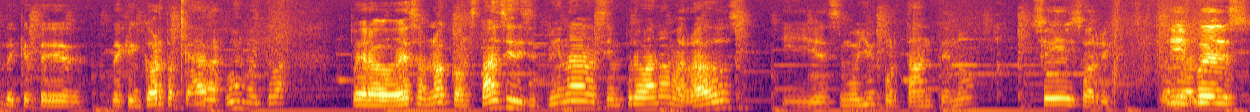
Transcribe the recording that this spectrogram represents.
De que te. De que en corto acá, Ah. pum, ahí te va. Pero eso, ¿no? Constancia y disciplina siempre van amarrados. Y es muy importante, ¿no? Sí. Sorry. Y pues,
